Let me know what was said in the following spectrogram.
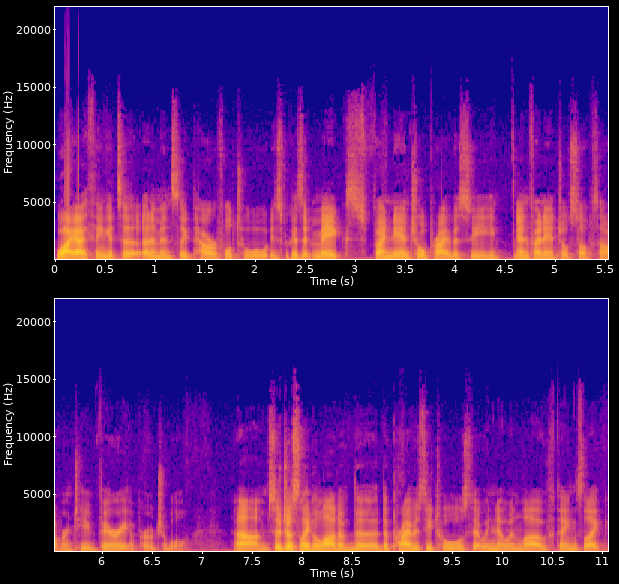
why I think it's a, an immensely powerful tool is because it makes financial privacy and financial self sovereignty very approachable. Um, so just like a lot of the the privacy tools that we know and love, things like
